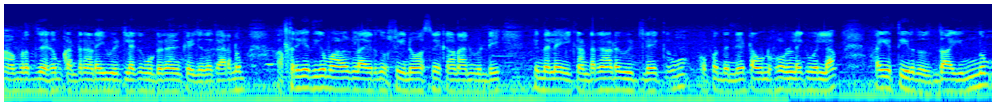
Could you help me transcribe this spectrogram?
ആ മൃതദേഹം കണ്ടനാടായി വീട്ടിലേക്ക് കൊണ്ടുവരാൻ കഴിഞ്ഞത്. കാരണം അത്രയധികം ആളുകളായിരുന്നു ശ്രീനിവാസിനെ കാണാൻ വേണ്ടി ഇന്നലെ ഈ കണ്ടനാട് വീട്ടിലേക്കും ഒപ്പം തന്നെ ടൗൺ ഹാളിലേക്കും എല്ലാം എത്തിയിരുന്നത്. ദാ ഇന്നും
